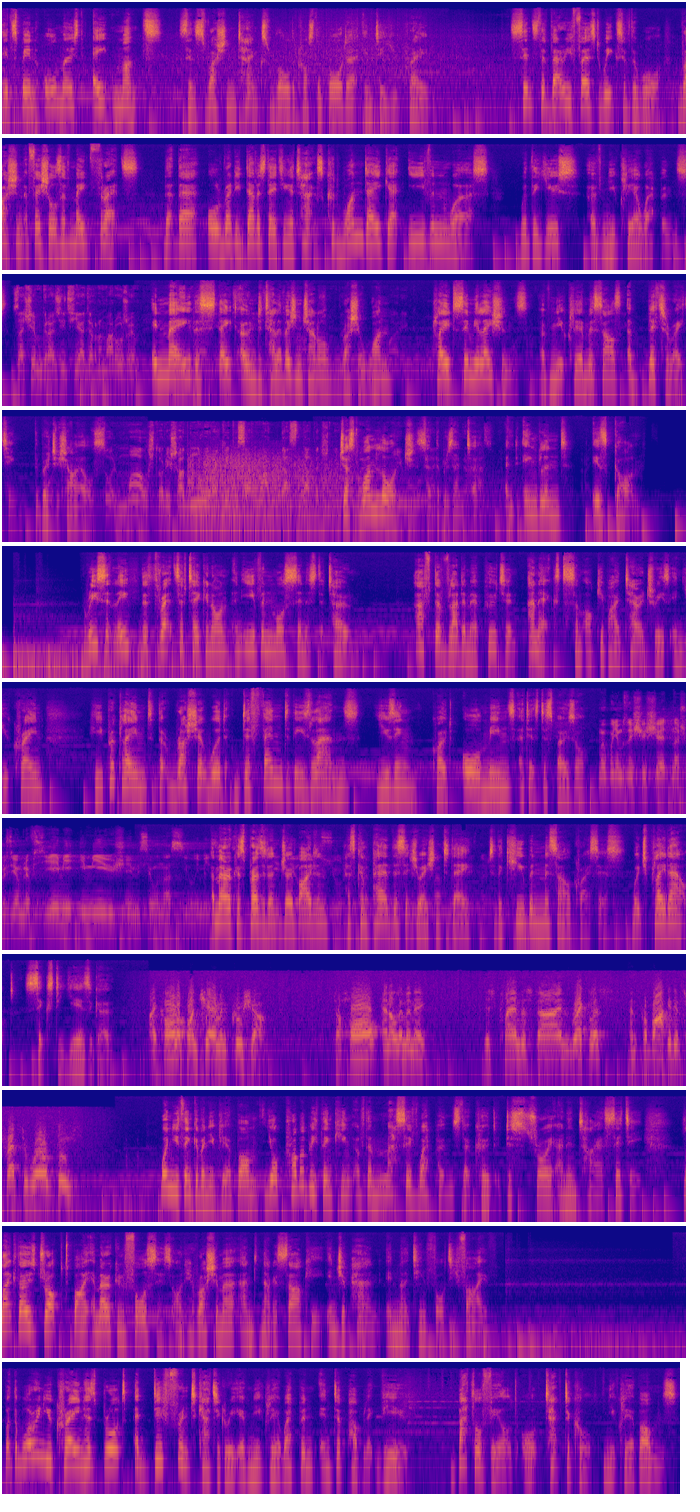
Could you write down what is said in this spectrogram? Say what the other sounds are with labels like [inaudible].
It's been almost eight months since Russian tanks rolled across the border into Ukraine. Since the very first weeks of the war, Russian officials have made threats that their already devastating attacks could one day get even worse with the use of nuclear weapons. In May, the state owned television channel Russia 1 played simulations of nuclear missiles obliterating the British Isles. Just one launch, said the presenter, and England is gone. Recently, the threats have taken on an even more sinister tone. After Vladimir Putin annexed some occupied territories in Ukraine, he proclaimed that Russia would defend these lands using, quote, all means at its disposal. America's President Joe Biden has compared this situation today to the Cuban Missile Crisis, which played out 60 years ago. I call upon Chairman Khrushchev to halt and eliminate this clandestine, reckless, and provocative threat to world peace. When you think of a nuclear bomb, you're probably thinking of the massive weapons that could destroy an entire city, like those dropped by American forces on Hiroshima and Nagasaki in Japan in 1945. But the war in Ukraine has brought a different category of nuclear weapon into public view battlefield or tactical nuclear bombs.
